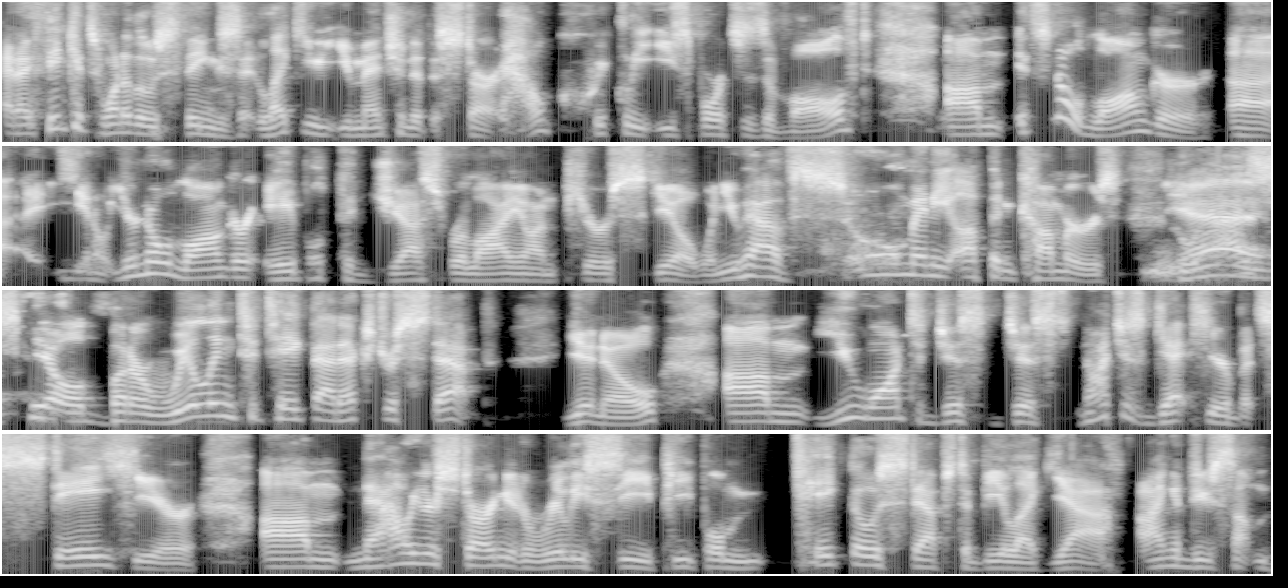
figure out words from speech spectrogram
and I think it's one of those things that, like you you mentioned at the start, how quickly esports has evolved. Um, it's no longer, uh, you know, you're no longer able to just rely on pure skill when you have so many up and comers yeah. who are skilled but are willing to take that extra step you know um, you want to just just not just get here but stay here um, now you're starting to really see people take those steps to be like yeah i'm going to do something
